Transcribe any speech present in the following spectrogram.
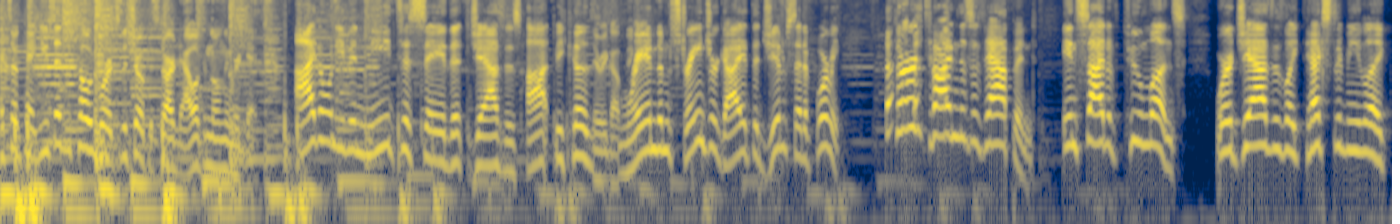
It's okay. You said the code words. The show can start now. Welcome to Only Weird Games. I don't even need to say that Jazz is hot because there we go. Random stranger guy at the gym said it for me. Third time this has happened inside of two months, where Jazz is like texting me like,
